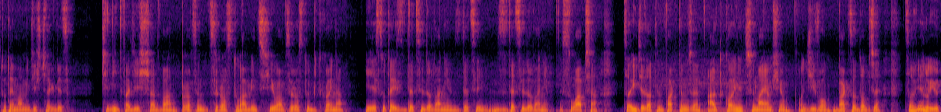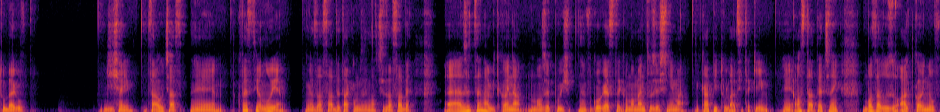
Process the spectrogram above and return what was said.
tutaj mamy gdzieś czerwiec czyli 22% wzrostu, a więc siła wzrostu Bitcoina jest tutaj zdecydowanie, zdecy, zdecydowanie słabsza, co idzie za tym faktem, że altcoiny trzymają się o dziwo bardzo dobrze, co wielu youtuberów dzisiaj cały czas yy, kwestionuje zasadę taką, to znaczy zasadę, e, że cena bitcoina może pójść w górę z tego momentu, że jeszcze nie ma kapitulacji takiej e, ostatecznej, bo za dużo altcoinów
